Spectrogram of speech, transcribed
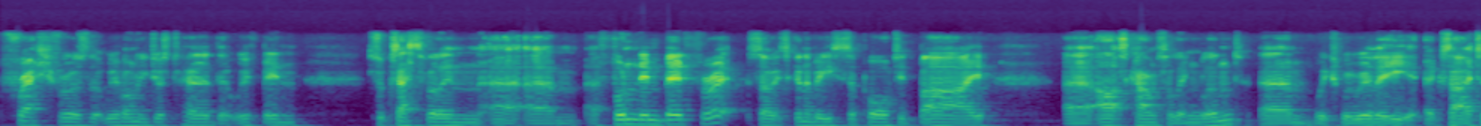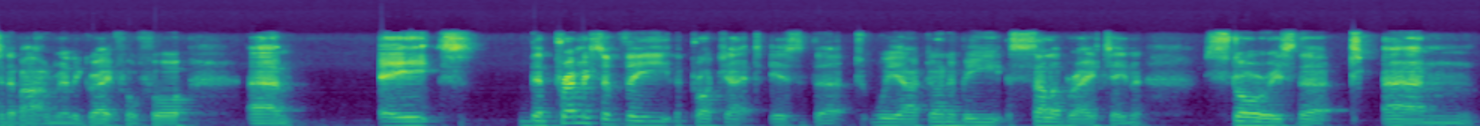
fresh for us that we've only just heard that we've been successful in uh, um, a funding bid for it. So it's going to be supported by uh, Arts Council England, um, which we're really excited about and really grateful for. Um, it's the premise of the the project is that we are going to be celebrating stories that um,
